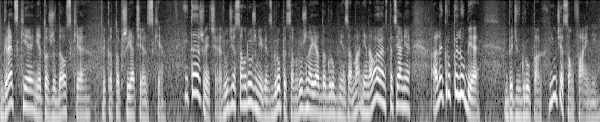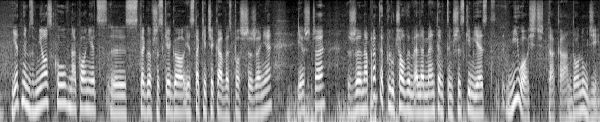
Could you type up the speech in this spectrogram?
greckie, nie to żydowskie, tylko to przyjacielskie. I też wiecie, ludzie są różni, więc grupy są różne. Ja do grup nie, nie namawiam specjalnie, ale grupy lubię być w grupach. Ludzie są fajni. Jednym z wniosków na koniec y, z tego wszystkiego jest takie ciekawe spostrzeżenie jeszcze, że naprawdę kluczowym elementem w tym wszystkim jest miłość taka do ludzi.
